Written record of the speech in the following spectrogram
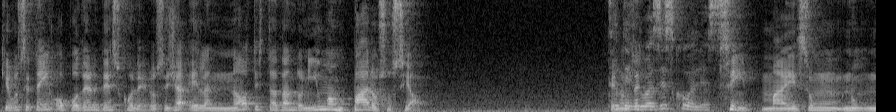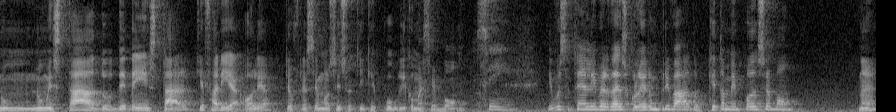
que você tem o poder de escolher. Ou seja, ela não te está dando nenhum amparo social. Você tem te- duas escolhas. Sim, mas um, num, num, num estado de bem-estar, que faria? Olha, te oferecemos isso aqui que é público, mas é bom. Sim. E você tem a liberdade de escolher um privado, que também pode ser bom. Né?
